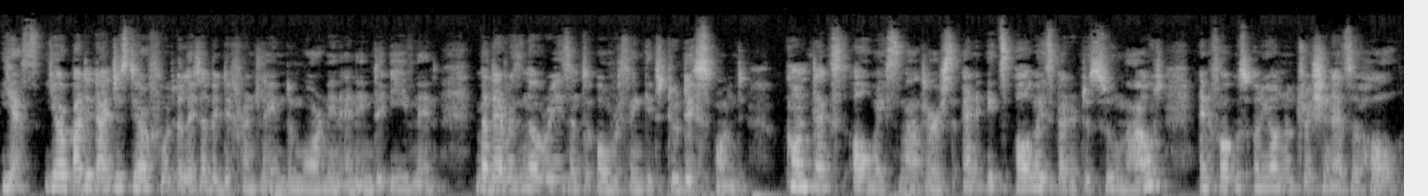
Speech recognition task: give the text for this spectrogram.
Yes, your body digests your food a little bit differently in the morning and in the evening, but there is no reason to overthink it to this point. Context always matters, and it's always better to zoom out and focus on your nutrition as a whole.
